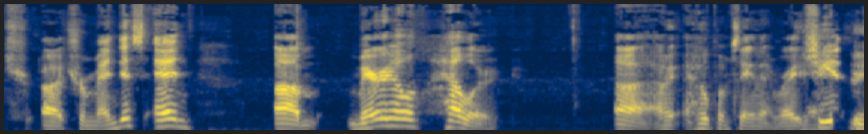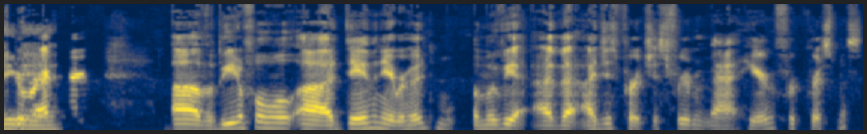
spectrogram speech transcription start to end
tr- uh, tremendous, and um, Marielle Heller. Uh, I, I hope I'm saying that right. Yeah. She is the Yeah, yeah, yeah. Of a beautiful uh, day in the neighborhood, a movie uh, that I just purchased for Matt here for Christmas,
